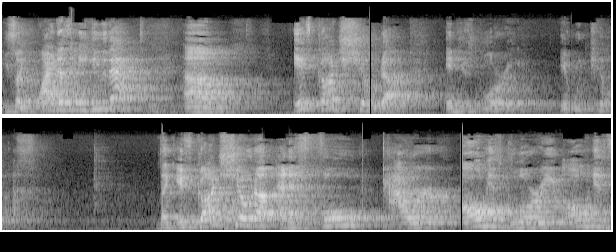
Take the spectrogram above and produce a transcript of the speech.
He's like, why doesn't he do that? Um, if God showed up in his glory, it would kill us. Like if God showed up at his full power, all his glory, all his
